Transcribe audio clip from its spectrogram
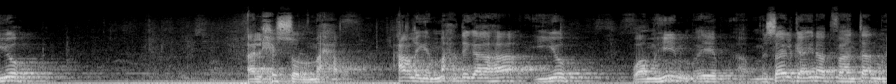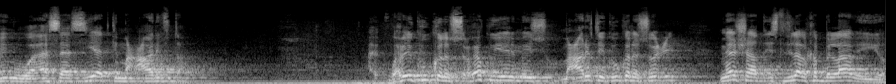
iyo alxis اlmaxd caqligii maxdiga ahaa iyo waa muhiim masaailka inaad fahantaan muhiim waa asaasiyaadka macaarifta. Waxbay kuu kala waba ku yeeli mayso. Macaariftay kuu kala sooci meeshaad istidlaal ka bilaabi iyo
